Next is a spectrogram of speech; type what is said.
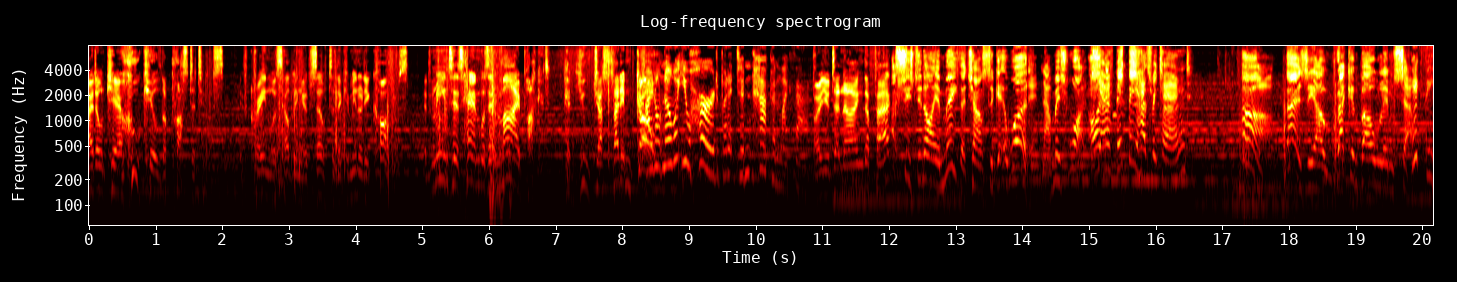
I don't care who killed the prostitutes. If Crane was helping himself to the community coffers. It means his hand was in my pocket, and you just let him go! I don't know what you heard, but it didn't happen like that. Are you denying the Uh, facts? She's denying me the chance to get a word in. Now, Miss White, I... Sheriff Bigby has returned. Ah, there's the old wrecking bowl himself. Bigby,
